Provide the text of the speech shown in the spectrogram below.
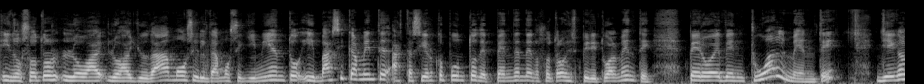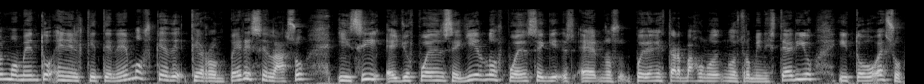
y nosotros los ayudamos y les damos seguimiento y básicamente hasta cierto punto dependen de nosotros espiritualmente. Pero eventualmente llega el momento en el que tenemos que, que romper ese lazo y sí, ellos pueden seguirnos, pueden, seguir, nos, pueden estar bajo nuestro ministerio y todo eso,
